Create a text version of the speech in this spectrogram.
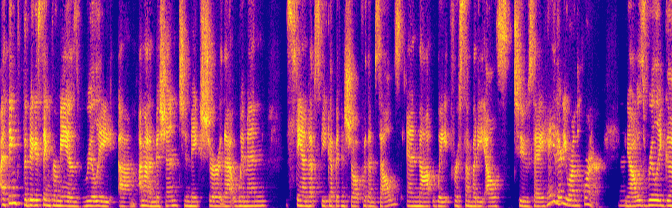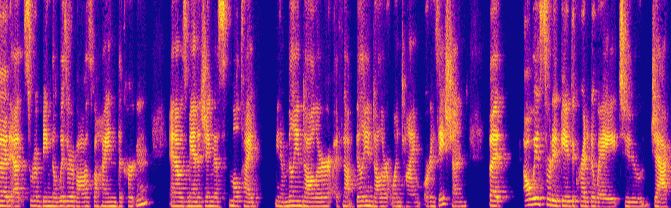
I think the biggest thing for me is really um, I'm on a mission to make sure that women stand up, speak up, and show up for themselves and not wait for somebody else to say, hey, there you are in the corner. You know, I was really good at sort of being the Wizard of Oz behind the curtain, and I was managing this multi, you know, million dollar, if not billion dollar at one time organization, but always sort of gave the credit away to Jack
